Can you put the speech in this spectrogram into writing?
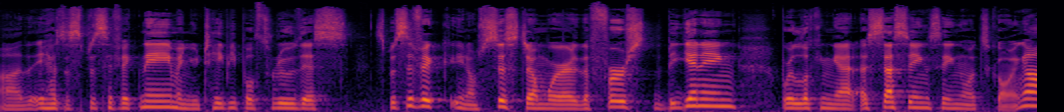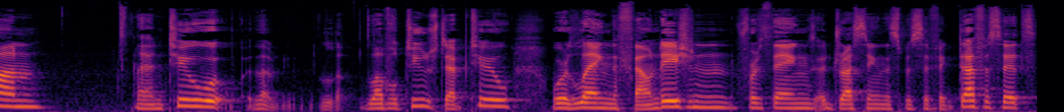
uh, that has a specific name and you take people through this specific you know system where the first the beginning we're looking at assessing seeing what's going on and two, level two, step two, we're laying the foundation for things, addressing the specific deficits.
